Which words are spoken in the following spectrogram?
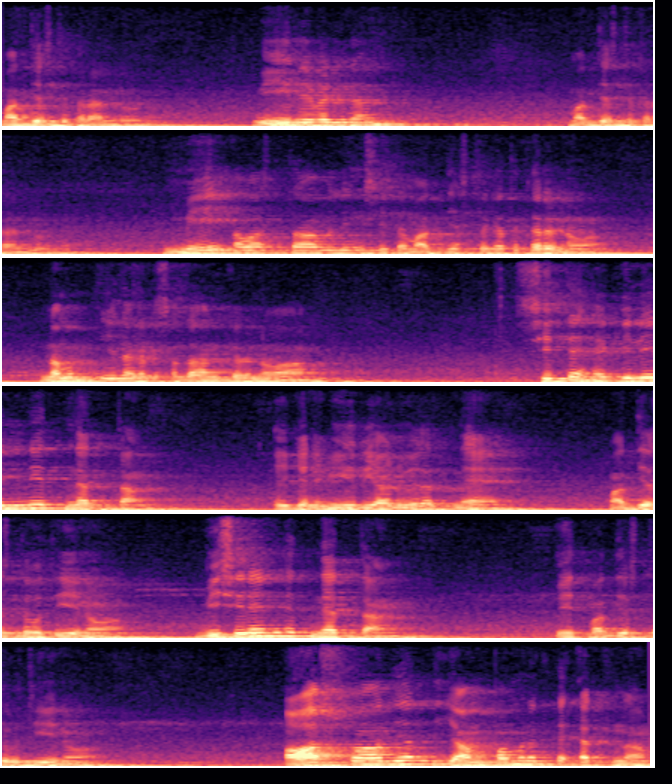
මධ්‍යස්ත කරන්න ඕනේ. වීරිය වැඩි නම් මධ්‍යස්ත කරන්න ඕනේ. මේ අවස්ථාවලින් සිත මධ්‍යස්තගත කරනවා. නමුත් ඊළඟට සඳහන් කරනවා සිත හැකිලෙන්නේ නැත්තම් ඒ කියන්නේ වීරිය අඩු වෙලත් නැහැ. මධ්‍යස්තව තියෙනවා. විසිරෙන්නෙත් නැත්තම් ඒත් මධ්‍යස්තව තියෙනවා. ආස්වාදයක් යම් පමණකට ඇතනම්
